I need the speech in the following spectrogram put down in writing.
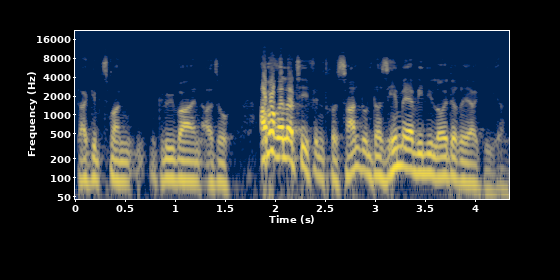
da gibt's mal einen Glühwein. Also, aber relativ interessant und da sehen wir ja, wie die Leute reagieren.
